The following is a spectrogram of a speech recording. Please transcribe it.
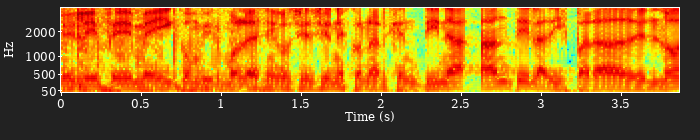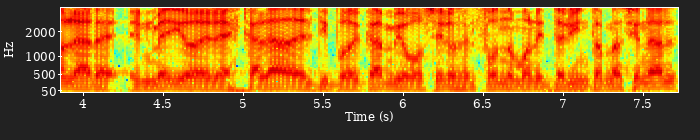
El FMI confirmó las negociaciones con Argentina ante la disparada del dólar. En medio de la escalada del tipo de cambio, voceros del Fondo Monetario Internacional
